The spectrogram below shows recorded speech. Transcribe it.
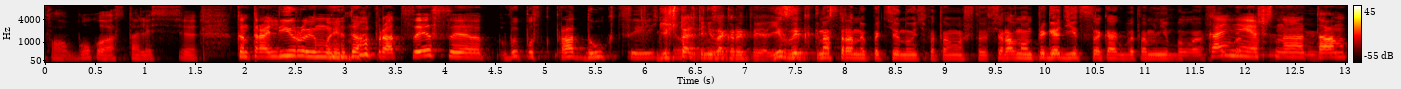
слава богу, остались э, контролируемые да, процессы, выпуск продукции. Гештальты не закрытые. Язык иностранный подтянуть, потому что все равно он пригодится, как бы там ни было. Конечно, там... там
